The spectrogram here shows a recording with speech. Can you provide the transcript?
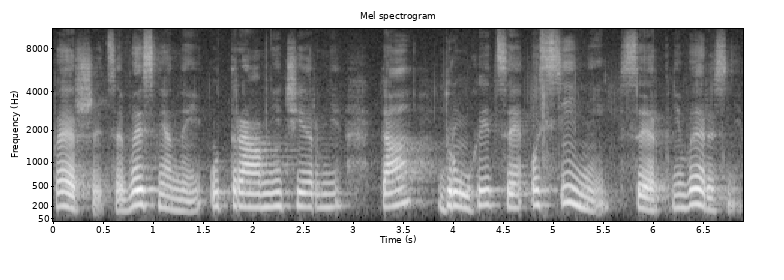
Перший це весняний у травні-червні, та другий це осінній в серпні-вересні.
